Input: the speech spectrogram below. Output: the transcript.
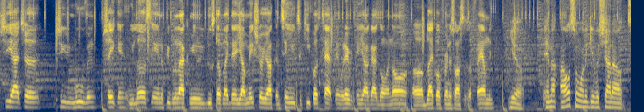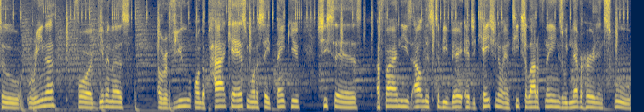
She out here, she moving, shaking. We love seeing the people in our community do stuff like that. Y'all make sure y'all continue to keep us tapped in with everything y'all got going on. Uh, Black Wealth Renaissance is a family. Yeah. And I also want to give a shout out to Rena for giving us a review on the podcast. We want to say thank you. She says, I find these outlets to be very educational and teach a lot of things we never heard in school.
